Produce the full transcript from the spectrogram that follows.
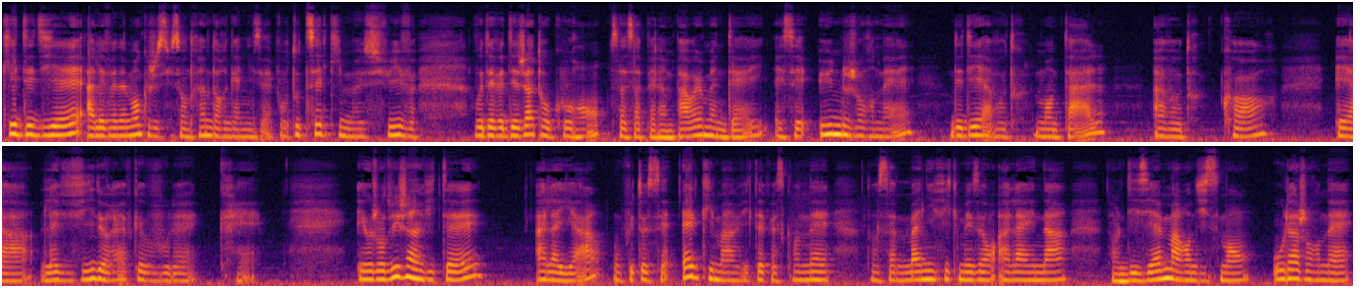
qui est dédié à l'événement que je suis en train d'organiser. Pour toutes celles qui me suivent, vous devez déjà être au courant. Ça s'appelle Empowerment Day et c'est une journée dédiée à votre mental, à votre corps et à la vie de rêve que vous voulez créer. Et aujourd'hui, j'ai invité Alaya, ou plutôt c'est elle qui m'a invitée parce qu'on est dans sa magnifique maison à Laena, dans le 10e arrondissement, où la journée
